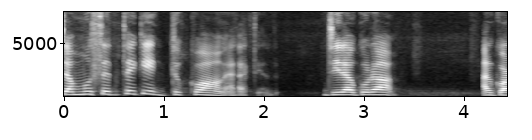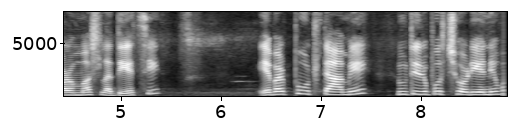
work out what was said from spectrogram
চামচের থেকে একটু কম রাখি জিরা গুঁড়া আর গরম মশলা দিয়েছি। এবার পুরটা আমি রুটির উপর ছড়িয়ে নেব।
